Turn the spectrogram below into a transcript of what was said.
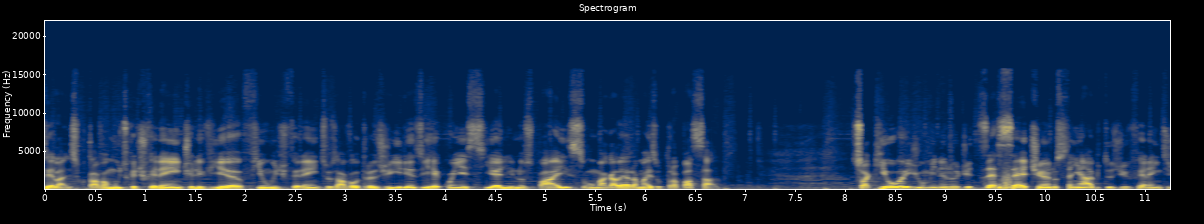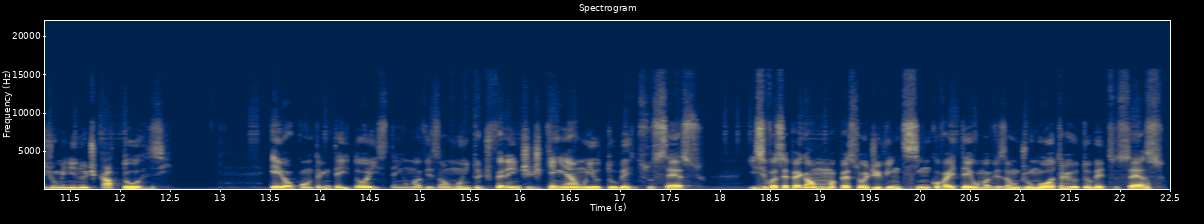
Sei lá, escutava música diferente, ele via filmes diferentes, usava outras gírias e reconhecia ali nos pais uma galera mais ultrapassada. Só que hoje, um menino de 17 anos tem hábitos diferentes de um menino de 14. Eu, com 32, tenho uma visão muito diferente de quem é um youtuber de sucesso. E se você pegar uma pessoa de 25, vai ter uma visão de um outro youtuber de sucesso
